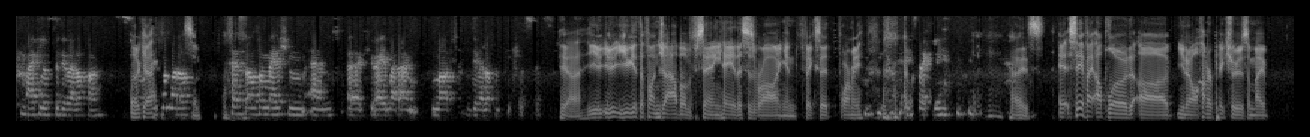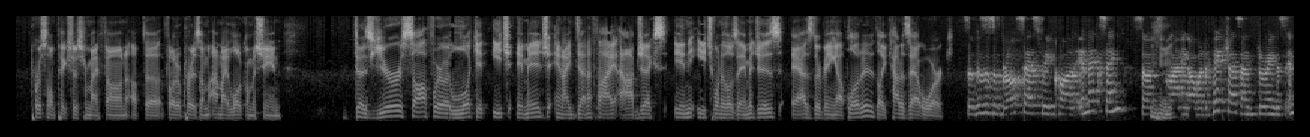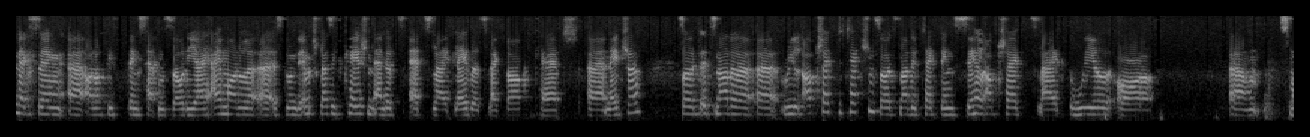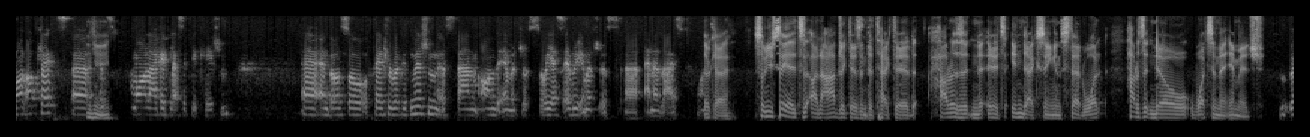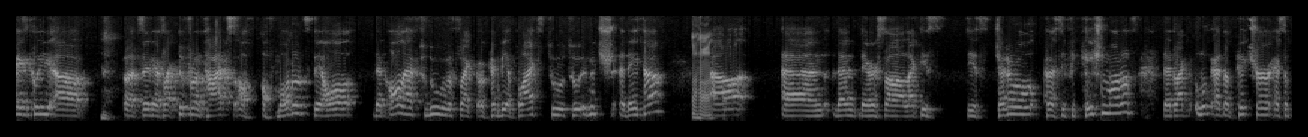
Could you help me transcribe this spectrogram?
Michael is the developer. So okay. Awesome test automation and uh, QA, but I'm not developing features. Yeah, you, you, you get the fun job of saying, "Hey, this is wrong," and fix it for me. exactly. nice. Eh, say if I upload, uh, you know, 100 pictures of my personal pictures from my phone up to PhotoPrism on my local machine does your software look at each image and identify objects in each one of those images as they're being uploaded? Like, how does that work? So this is a process we call indexing. So it's mm-hmm. running over the pictures, and during this indexing, uh, all of these things happen. So the AI model uh, is doing the image classification, and it adds like labels like dog, cat, uh, nature. So it, it's not a, a, real object detection. So it's not detecting single objects like the wheel or um, small objects. Uh, mm-hmm. It's more like a classification. Uh, and also facial recognition is done on the images. So yes, every image is uh, analyzed. Okay. So when you say it's an object isn't detected, how does it? It's indexing instead. What? How does it know what's in the image? Basically, uh, let's say there's like different types of, of models. They all that all have to do with like or can be applied to to image data. Uh-huh. And then there's uh, like these these general classification models that like look at a picture as a,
